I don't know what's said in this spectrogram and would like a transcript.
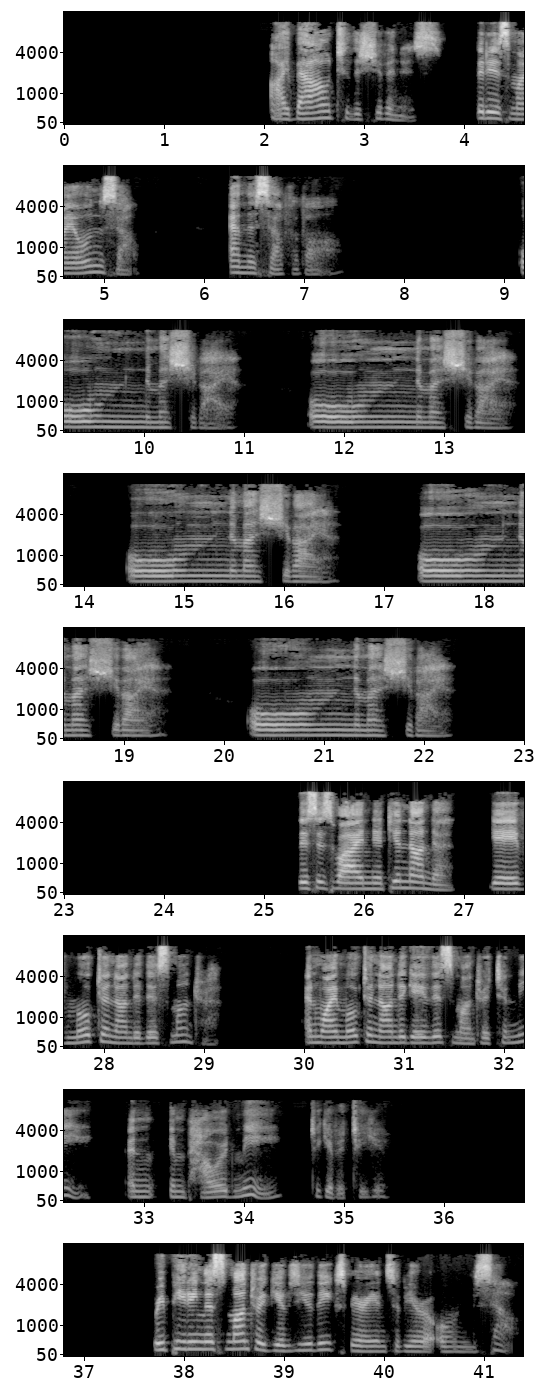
I bow to the Shivaness that is my own self and the self of all. Om Namah Shivaya. Om Namah Shivaya. Om Namah Shivaya. Om Namah Shivaya. Om Namah Shivaya. This is why Nityananda gave Muktananda this mantra, and why Muktananda gave this mantra to me and empowered me to give it to you. Repeating this mantra gives you the experience of your own self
